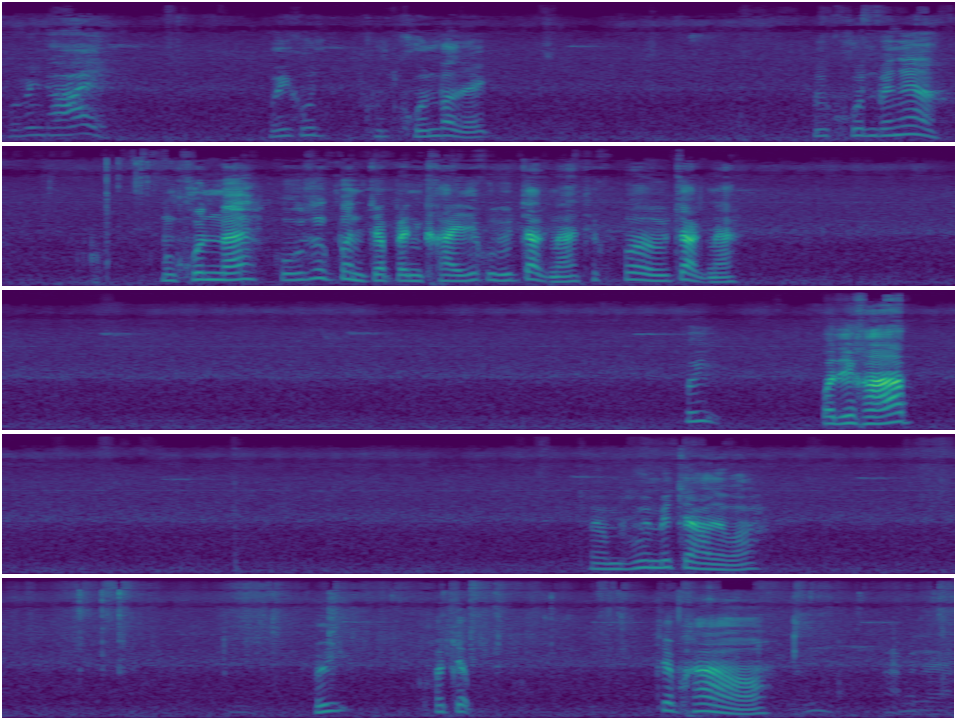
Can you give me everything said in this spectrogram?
คุณเป็นใคร เฮ้ยคุณคุณคุณป่ะเล็กคุณคุณไปะเนี่ย มึงคุณไหมกูรู้สึกมันจะเป็นใครที่กูรู้จักนะ ที่พวกเรารู้จักนะ เฮ้ยส วัสดีครับทำไมพูดไม่จาเลยวะ เฮ้ยเขาเจ็บ เจ็บขาเหรอหาไปแล้ว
